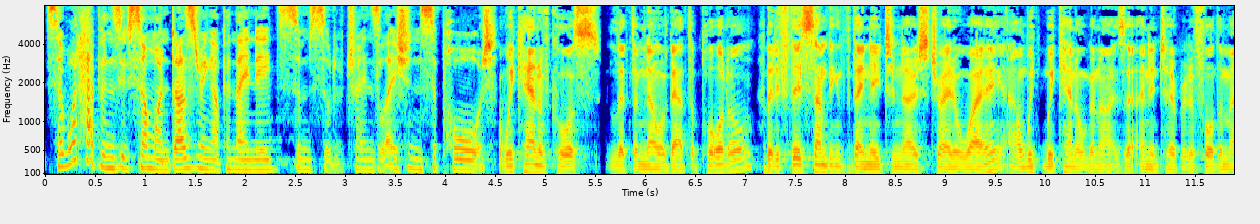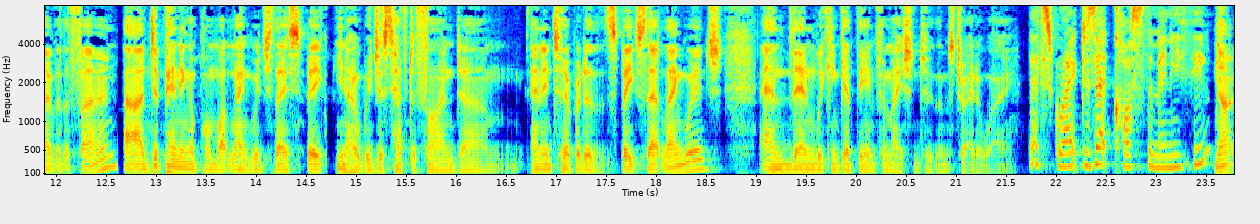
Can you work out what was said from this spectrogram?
So what happens if someone does ring up and they need some sort of translation support? We can, of course, let them know about the portal. But if there's something that they need to know straight away, uh, we, we can organise an interpreter for them over the phone, uh, depending upon what language they speak. You know, we just have to find um, an interpreter that speaks that language, and then we can get the information to them straight away. That's great. Does that cost them anything? No,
